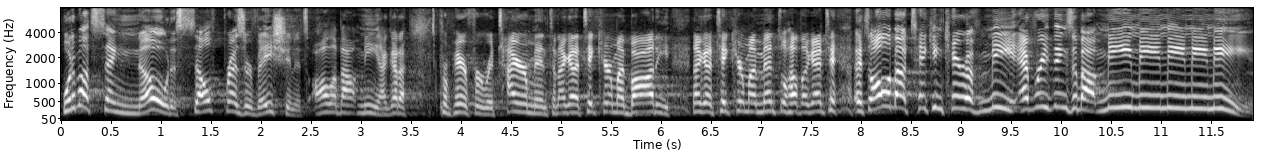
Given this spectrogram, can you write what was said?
What about saying no to self preservation? It's all about me. I got to prepare for retirement and I got to take care of my body and I got to take care of my mental health. I got to take, it's all about taking care of me. Everything's about me, me, me, me, me.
